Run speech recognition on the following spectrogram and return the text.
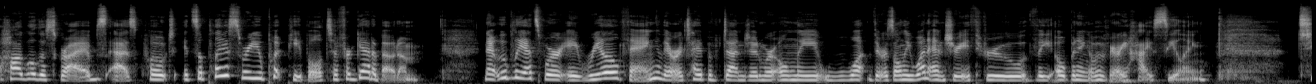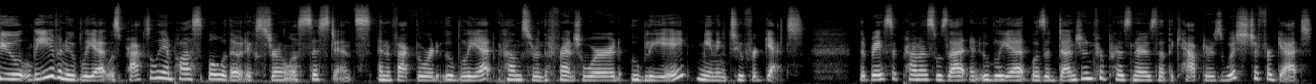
Hoggle describes as, quote, it's a place where you put people to forget about them. Now, oubliettes were a real thing. They were a type of dungeon where only one, there was only one entry through the opening of a very high ceiling. To leave an oubliette was practically impossible without external assistance. And in fact, the word oubliette comes from the French word oublier, meaning to forget. The basic premise was that an oubliette was a dungeon for prisoners that the captors wished to forget,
